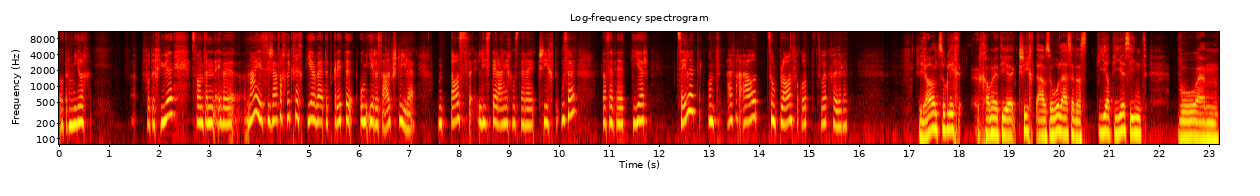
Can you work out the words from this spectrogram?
oder Milch von den Kühen, sondern eben, nein, es ist einfach wirklich, Tiere werden gerettet um ihre Selbstwillen. Und das liest er eigentlich aus dieser Geschichte raus, dass eben Tiere zählen und einfach auch zum Plan von Gott dazugehören. Ja, und zugleich kann man die Geschichte auch so lesen, dass Tiere die sind, wo ähm,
